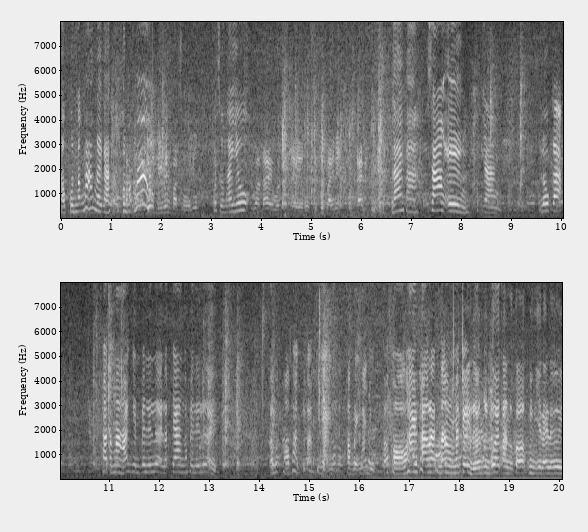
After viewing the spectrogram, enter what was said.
ขอบคุณมากๆเลยค่ะขอบคุณมากมีไหมบัตรสูงอายุๆผู้สูงอายุที่ว่าได้วันเออหกสิบขึ้นไปเนี่ยได้ไหมมีไหมได้ค่ะ สร้างเองทุกอย่างลูกก็พาตมาหากินไปเรื่อยๆ รับจ้างก็ไปเรื่อยๆ ก็มาขอพักอยู่กับพี่ใหญ่เขาไปงานอยู่ ก็ขอให้ภาครัฐนะมาช่วยเหลือหนูด้วยกันหนูก็ไม่มีอะไรเลย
